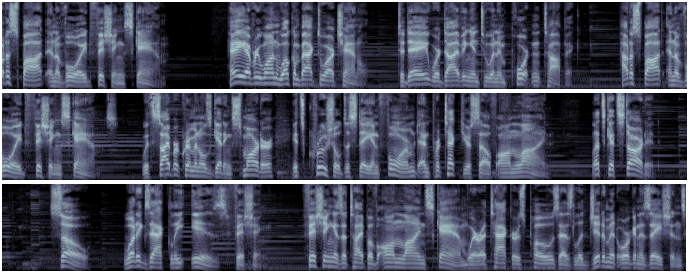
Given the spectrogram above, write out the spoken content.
to spot and avoid phishing scam. Hey everyone, welcome back to our channel. Today we're diving into an important topic. How to spot and avoid phishing scams. With cybercriminals getting smarter, it's crucial to stay informed and protect yourself online. Let's get started. So, what exactly is phishing? Phishing is a type of online scam where attackers pose as legitimate organizations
